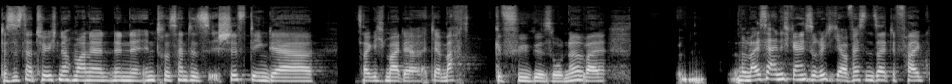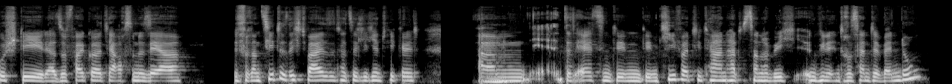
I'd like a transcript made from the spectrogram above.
Das ist natürlich nochmal ein ein interessantes Shifting der, sag ich mal, der, der Machtgefüge so, ne? Weil man weiß ja eigentlich gar nicht so richtig, auf wessen Seite Falco steht. Also Falco hat ja auch so eine sehr differenzierte Sichtweise tatsächlich entwickelt. Mhm. Ähm, dass er jetzt den, den Kiefer-Titan hat, ist dann natürlich irgendwie eine interessante Wendung.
